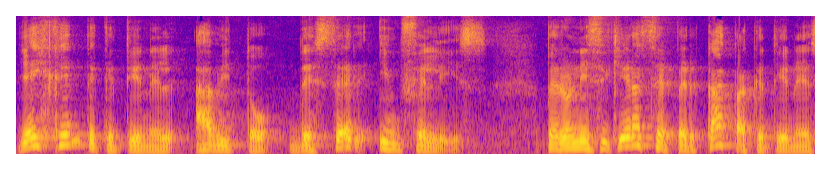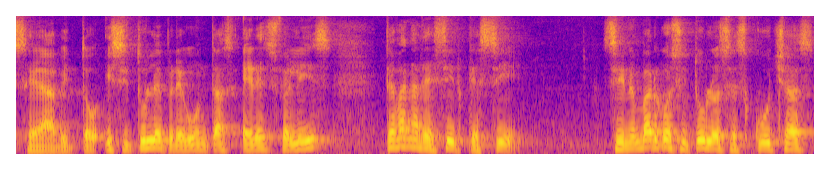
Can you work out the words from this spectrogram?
Y hay gente que tiene el hábito de ser infeliz, pero ni siquiera se percata que tiene ese hábito. Y si tú le preguntas, ¿eres feliz? Te van a decir que sí. Sin embargo, si tú los escuchas,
